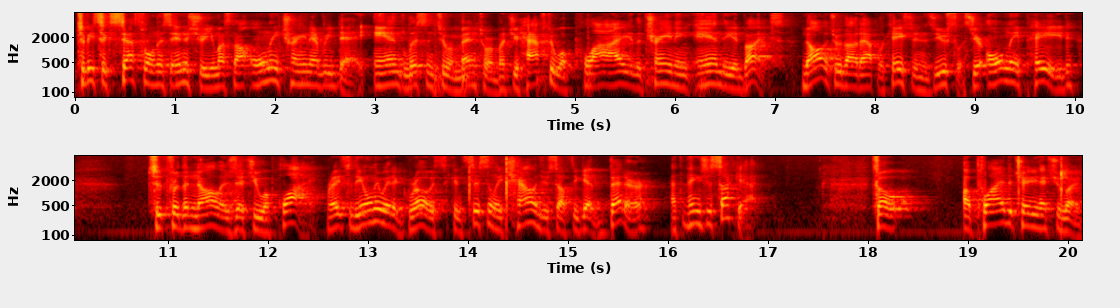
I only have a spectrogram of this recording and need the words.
To be successful in this industry, you must not only train every day and listen to a mentor, but you have to apply the training and the advice. Knowledge without application is useless. You're only paid to, for the knowledge that you apply, right? So the only way to grow is to consistently challenge yourself to get better at the things you suck at. So apply the training that you learn.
